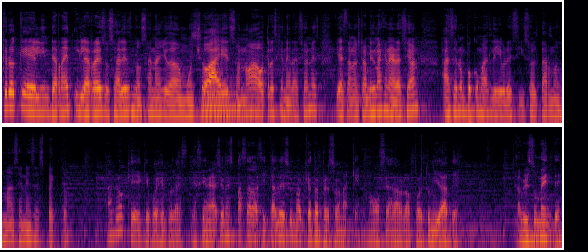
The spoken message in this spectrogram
creo que el internet y las redes sociales nos han ayudado mucho a eso, ¿no? A otras generaciones y hasta nuestra misma generación a ser un poco más libres y soltarnos más en ese aspecto. Algo que, que por ejemplo, las, generaciones pasadas y tal vez una que otra persona que no se ha dado la oportunidad de abrir su mente,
